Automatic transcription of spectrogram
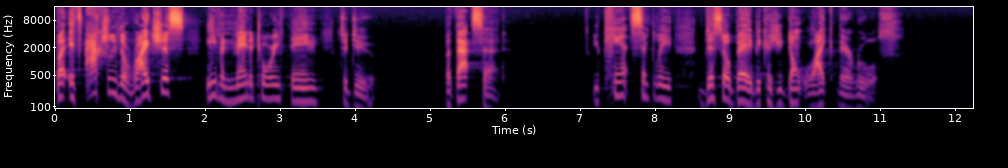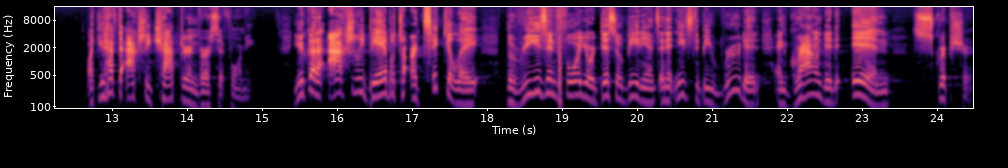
but it's actually the righteous, even mandatory thing to do. But that said, you can't simply disobey because you don't like their rules. Like, you have to actually chapter and verse it for me. You've got to actually be able to articulate the reason for your disobedience, and it needs to be rooted and grounded in Scripture.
